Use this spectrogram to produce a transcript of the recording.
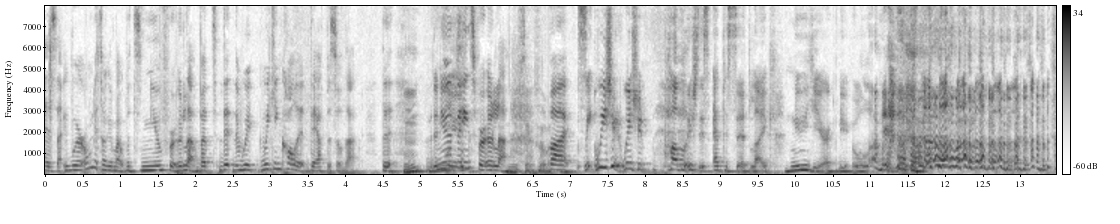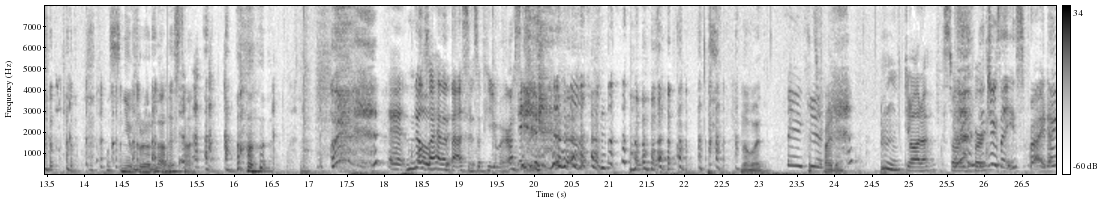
is that we're only talking about what's new for Ulla, but th- th- we, we can call it the episode that the, the new new- things for Ulla. New things for Ulla. But we, we should we should publish this episode like New Year, New Ulla. What's new for Ulla this time? uh, no, also, I have a bad sense of humor. as you see. No, it fits Friday. Clara, sorry for. Did you say it's Friday?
